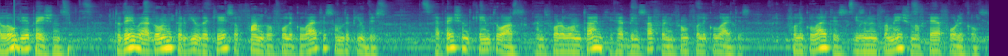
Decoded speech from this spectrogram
Hello dear patients. Today we are going to review the case of fungal folliculitis on the pubis. A patient came to us and for a long time he had been suffering from folliculitis. Folliculitis is an inflammation of hair follicles.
